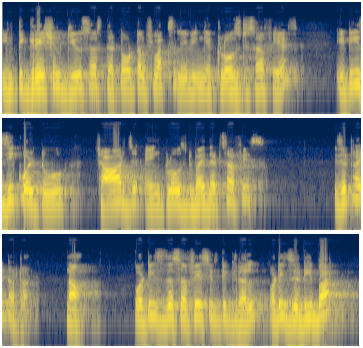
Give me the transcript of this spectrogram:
integration gives us the total flux leaving a closed surface. It is equal to charge enclosed by that surface. Is it right or not? Now, what is the surface integral? What is the d bar?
